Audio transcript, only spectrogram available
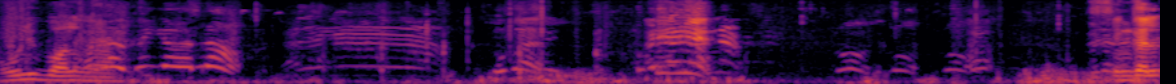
ஹோலி பாலுங்க சிங்கிள்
